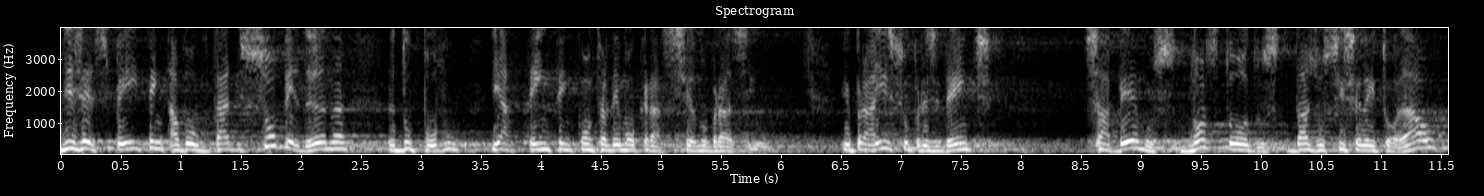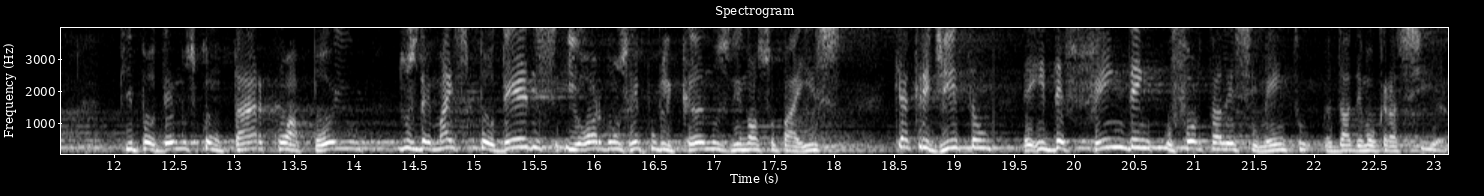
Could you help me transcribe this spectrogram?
desrespeitem a vontade soberana do povo e atentem contra a democracia no Brasil. E para isso, presidente, Sabemos, nós todos, da Justiça Eleitoral, que podemos contar com o apoio dos demais poderes e órgãos republicanos de nosso país que acreditam e defendem o fortalecimento da democracia.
